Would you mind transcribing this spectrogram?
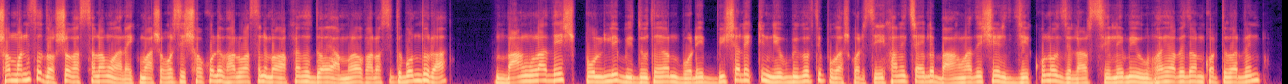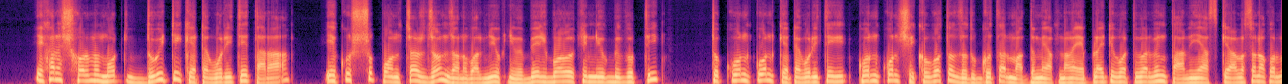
সম্মানিত দর্শক, আসসালামু আলাইকুম। আশা করছি সকলে ভালো আছেন এবং আপনাদের দয়া আমরাও ভালো আছি। তো বন্ধুরা, বাংলাদেশ পল্লী বিদ্যুতায়ন বোর্ডে বিশাল একটি নিয়োগ বিজ্ঞপ্তি প্রকাশ করেছে। এখানে চাইলে বাংলাদেশের যে কোনো জেলার ছেলে মেয়ে উভয় আবেদন করতে পারবেন। এখানে সর্বমোট দুইটি ক্যাটাগরিতে তারা একুশশো জন জনবল নিয়োগ নেবে। বেশ বড় একটি নিয়োগ বিজ্ঞপ্তি। তো কোন কোন ক্যাটাগরিতে কোন কোন শিক্ষাগত যোগ্যতার মাধ্যমে আপনারা অ্যাপ্লাইটি করতে পারবেন তা নিয়ে আজকে আলোচনা করব।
